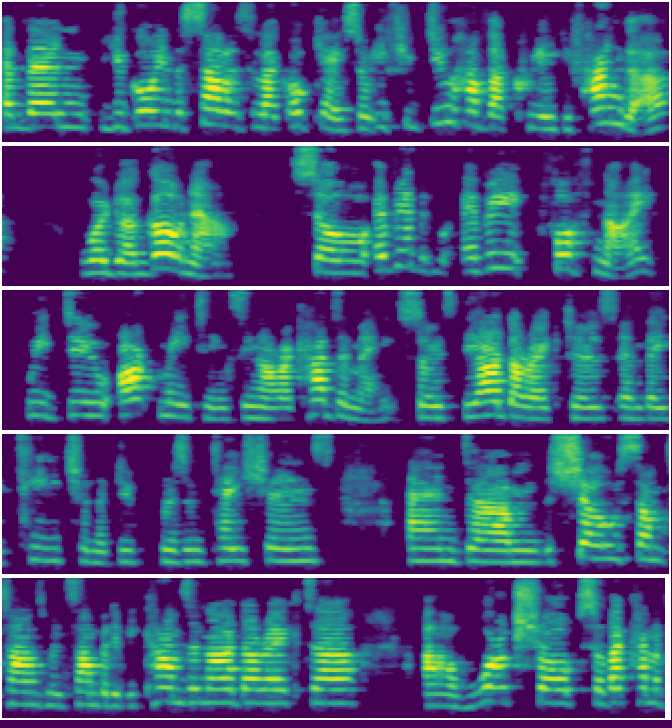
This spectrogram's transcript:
And then you go in the salon it's like okay so if you do have that creative hunger where do i go now? So every every fourth night we do art meetings in our academy. So it's the art directors and they teach and they do presentations. And um, shows sometimes when somebody becomes an art director uh, workshops so that kind of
